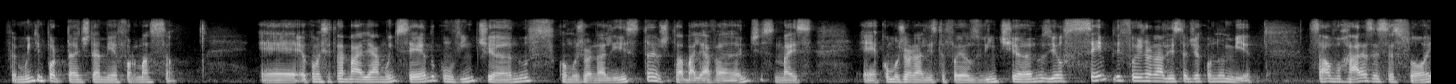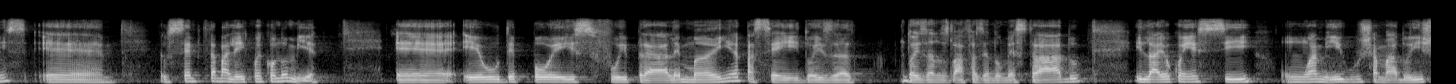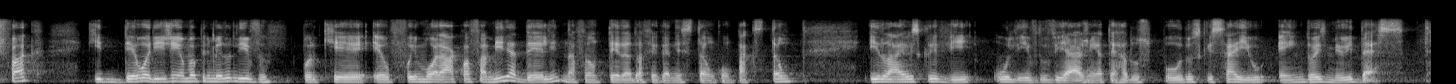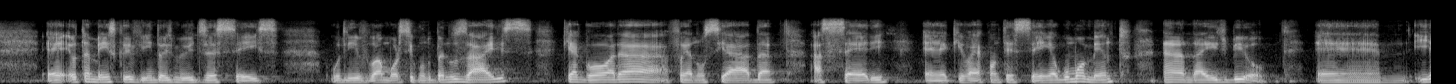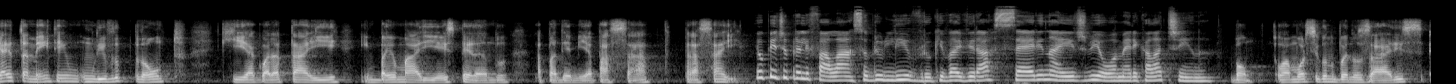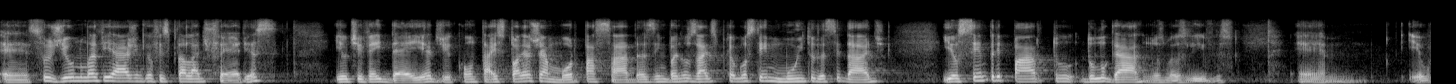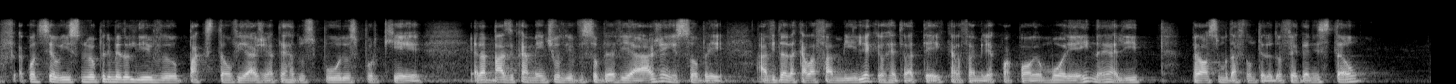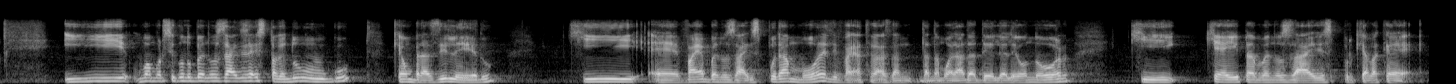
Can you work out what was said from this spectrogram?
foi muito importante na minha formação. É, eu comecei a trabalhar muito cedo, com 20 anos, como jornalista. Eu já trabalhava antes, mas é, como jornalista foi aos 20 anos e eu sempre fui jornalista de economia. Salvo raras exceções, é, eu sempre trabalhei com economia. É, eu depois fui para a Alemanha, passei dois, an dois anos lá fazendo mestrado, e lá eu conheci um amigo chamado Ishfaq, que deu origem ao meu primeiro livro, porque eu fui morar com a família dele na fronteira do Afeganistão com o Paquistão, e lá eu escrevi o livro Viagem à Terra dos Puros, que saiu em 2010. É, eu também escrevi em 2016 o livro Amor Segundo Buenos Aires, que agora foi anunciada a série é, que vai acontecer em algum momento ah, na HBO. É, e aí eu também tenho um livro pronto que agora está aí em banho-maria esperando a pandemia passar para sair. Eu pedi para ele falar sobre o livro que vai virar série na HBO América Latina. Bom, O Amor Segundo Buenos Aires é, surgiu numa viagem que eu fiz para lá de férias e eu tive a ideia de contar histórias de amor passadas em Buenos Aires, porque eu gostei muito da cidade e eu sempre parto do lugar nos meus livros. É, eu, aconteceu isso no meu primeiro livro, Paquistão Viagem à Terra dos Puros, porque era basicamente um livro sobre a viagem e sobre a vida daquela família que eu retratei, aquela família com a qual eu morei, né, ali próximo da fronteira do Afeganistão. E O Amor Segundo Buenos Aires é a história do Hugo, que é um brasileiro que é, vai a Buenos Aires por amor, ele vai atrás da, da namorada dele, a Leonor, que quer ir para Buenos Aires porque ela quer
